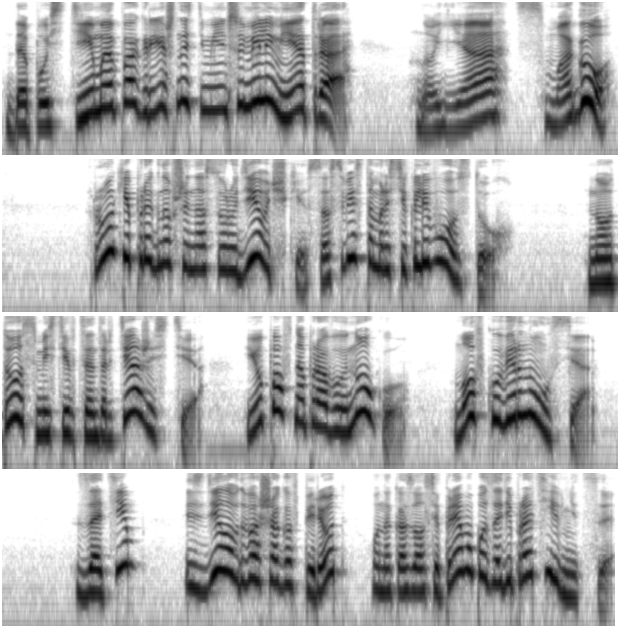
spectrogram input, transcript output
Допустимая погрешность меньше миллиметра, но я смогу. Руки, прыгнувшей на ссору девочки, со свистом рассекли воздух. Но тот, сместив центр тяжести и упав на правую ногу, ловко увернулся. Затем, сделав два шага вперед, он оказался прямо позади противницы,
